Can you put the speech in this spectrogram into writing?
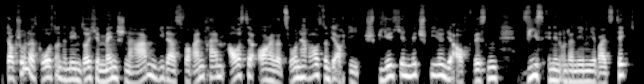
ich glaube schon, dass große Unternehmen solche Menschen haben, die das vorantreiben aus der Organisation heraus und die auch die Spielchen mitspielen, die auch wissen, wie es in den Unternehmen jeweils tickt.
